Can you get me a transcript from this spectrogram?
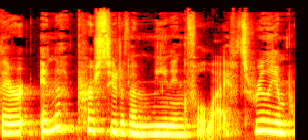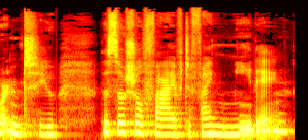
They're in the pursuit of a meaningful life. It's really important to the social five to find meaning,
